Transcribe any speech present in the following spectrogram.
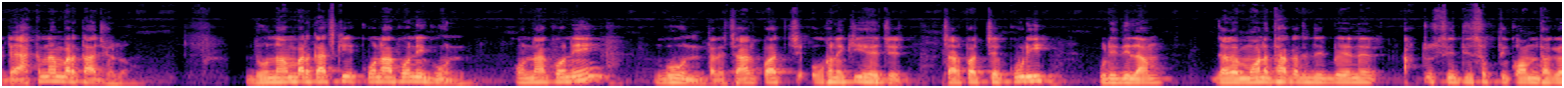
এটা এক নাম্বার কাজ হলো। দু নাম্বার কাজ কি? কোনাকোনি গুণ কোনাকোনি গুণ, তাহলে চার পাঁচ, ওখানে কি হয়েছে? চার পাঁচে কুড়ি কুড়ি দিলাম যাদের মনে থাকে যদি ব্রেনের একটু স্মৃতিশক্তি কম থাকে,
